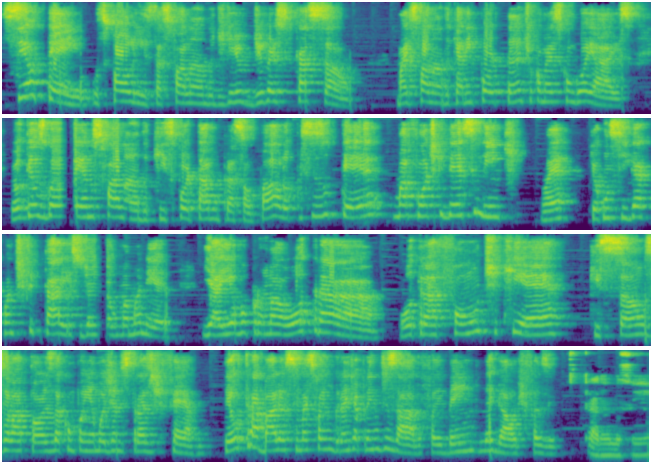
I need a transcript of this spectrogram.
se eu tenho os paulistas falando de diversificação, mas falando que era importante o comércio com Goiás, eu tenho os goianos falando que exportavam para São Paulo, eu preciso ter uma fonte que dê esse link, não é? Que eu consiga quantificar isso de alguma maneira. E aí eu vou para uma outra outra fonte que é que são os relatórios da Companhia Modiana de Estradas de Ferro. Eu trabalho assim, mas foi um grande aprendizado, foi bem legal de fazer. Caramba, assim, é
